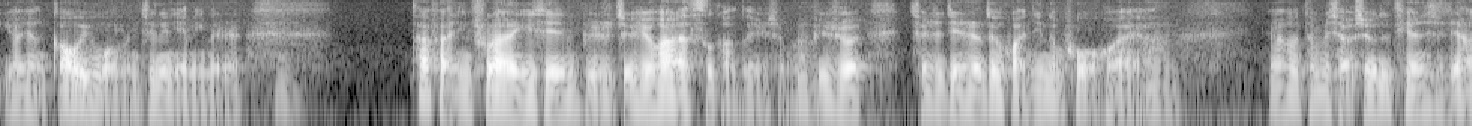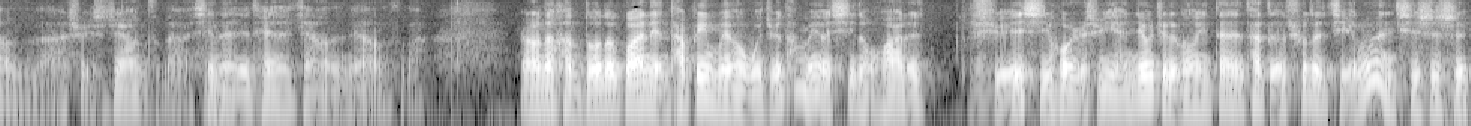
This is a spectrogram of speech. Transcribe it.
远远高于我们这个年龄的人。他反映出来一些，比如哲学化的思考对于什么，比如说城市建设对环境的破坏啊，然后他们小时候的天是这样子的，水是这样子的，现在的天是这样子这样子的。然后呢，很多的观点他并没有，我觉得他没有系统化的学习或者去研究这个东西，但是他得出的结论其实是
